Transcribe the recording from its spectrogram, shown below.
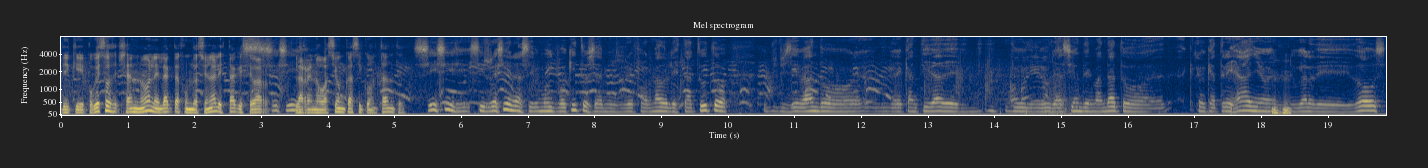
De que, porque eso ya no en el acta fundacional está que se va la renovación casi constante. Sí, sí, sí, recién hace muy poquito se ha reformado el estatuto llevando la cantidad de duración del mandato creo que a tres años en lugar de dos.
